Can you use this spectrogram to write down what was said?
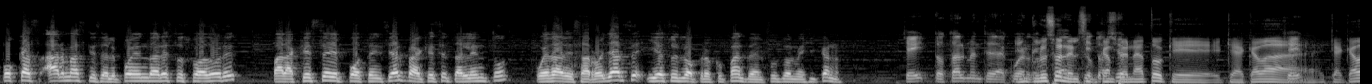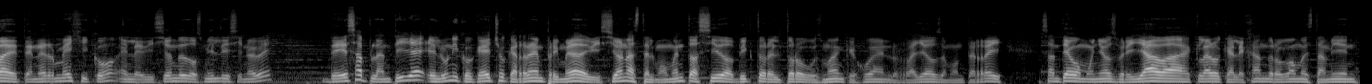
pocas armas que se le pueden dar a estos jugadores para que ese potencial, para que ese talento pueda desarrollarse y eso es lo preocupante del fútbol mexicano. Sí, totalmente de acuerdo. Incluso en el subcampeonato que, acaba, que acaba de tener México en la edición de 2019, de esa plantilla el único que ha hecho carrera en primera división hasta el momento ha sido Víctor El Toro Guzmán, que juega en los Rayados de Monterrey. Santiago Muñoz brillaba, claro que Alejandro Gómez también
